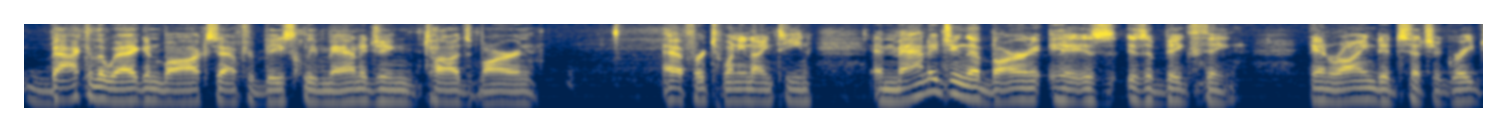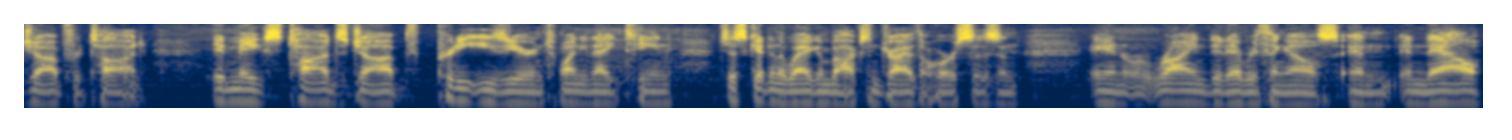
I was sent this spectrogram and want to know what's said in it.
back in the wagon box after basically managing Todd's barn uh, for 2019, and managing that barn is is a big thing. And Ryan did such a great job for Todd. It makes Todd's job pretty easier in 2019. Just get in the wagon box and drive the horses, and and Ryan did everything else. And and now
